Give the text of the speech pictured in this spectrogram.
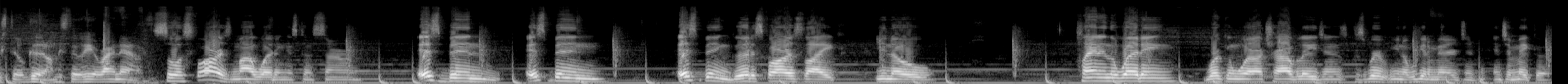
we still good. I'm still here right now. So as far as my wedding is concerned, it's been it's been it's been good as far as like, you know, planning the wedding, working with our travel agents, because we're, you know, we're getting married in, in Jamaica.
